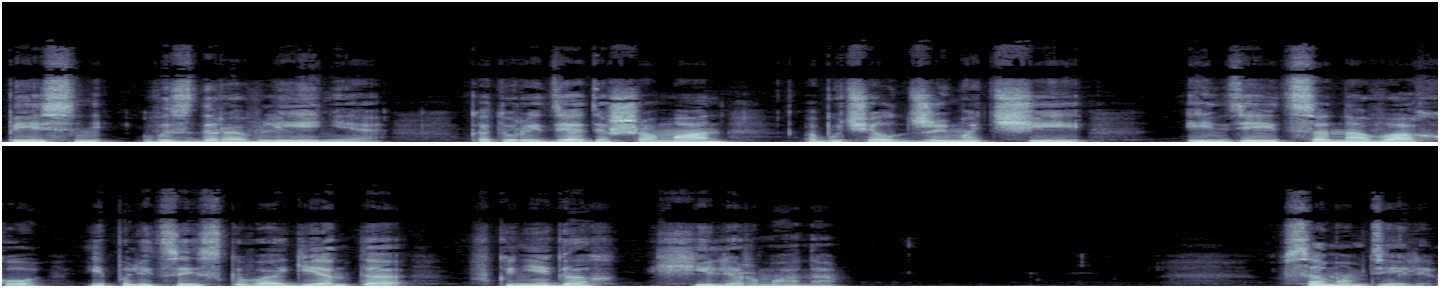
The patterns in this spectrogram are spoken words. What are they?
песнь «Выздоровление», которой дядя-шаман обучал Джима Чи, индейца Навахо и полицейского агента в книгах Хиллермана. В самом деле...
